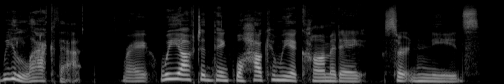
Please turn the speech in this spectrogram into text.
we lack that. Right. We often think, well, how can we accommodate certain needs?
